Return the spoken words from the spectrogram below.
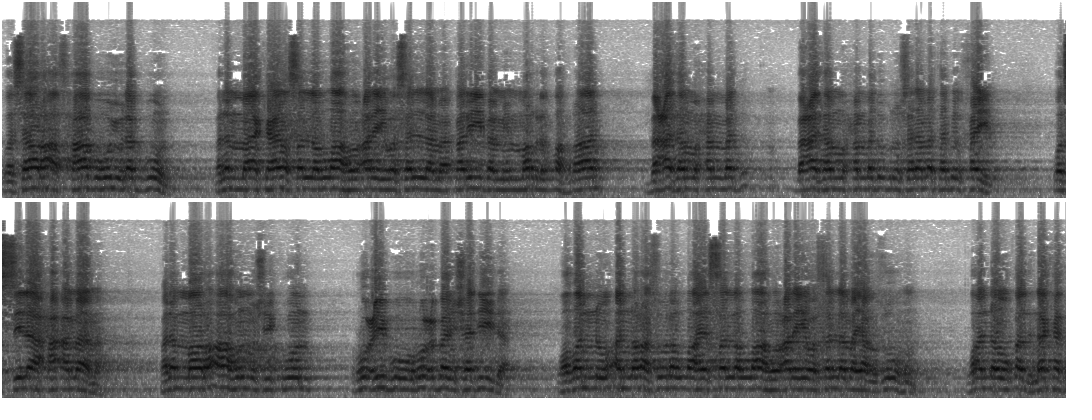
وسار أصحابه يلبون. فلما كان صلى الله عليه وسلم قريبا من مر الظهران بعث محمد بعث محمد بن سلمة بالخيل والسلاح أمامه. فلما رآه المشركون رعبوا رعبا شديدا وظنوا أن رسول الله صلى الله عليه وسلم يغزوهم. وأنه قد نكث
